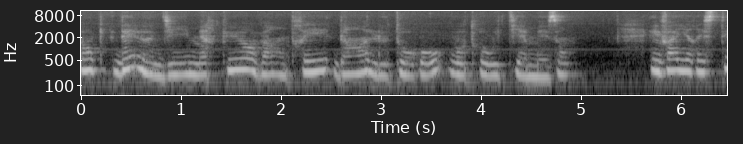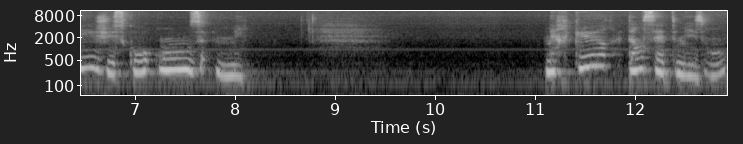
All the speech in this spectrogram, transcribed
Donc, dès lundi, Mercure va entrer dans le taureau, votre huitième maison et va y rester jusqu'au 11 mai. Mercure, dans cette maison,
